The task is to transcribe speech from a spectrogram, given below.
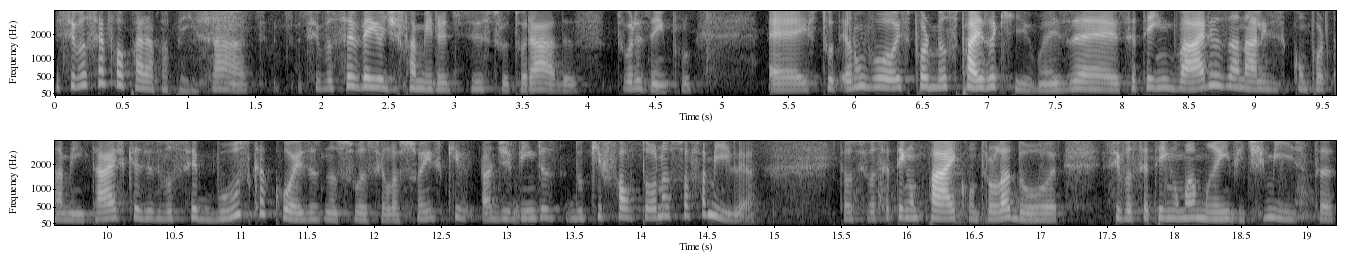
E se você for parar para pensar, se você veio de famílias desestruturadas, por exemplo, é, eu não vou expor meus pais aqui, mas é, você tem várias análises comportamentais que às vezes você busca coisas nas suas relações que advindas do que faltou na sua família. Então, se você tem um pai controlador, se você tem uma mãe vitimista,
